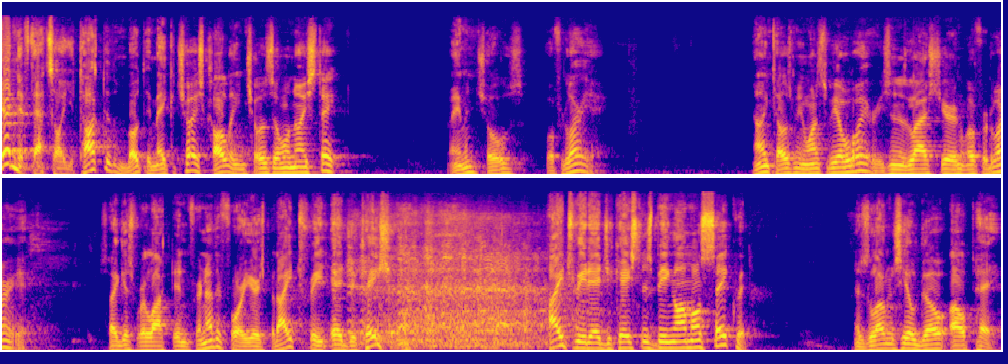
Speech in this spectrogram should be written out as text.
And if that's all you talk to them about, they make a choice. Colleen chose Illinois State. Raymond chose Wilfrid Laurier. Now he tells me he wants to be a lawyer. He's in his last year in Wilfrid Laurier. So I guess we're locked in for another four years. But I treat education, I treat education as being almost sacred. As long as he'll go, I'll pay.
